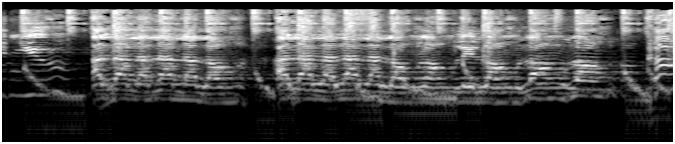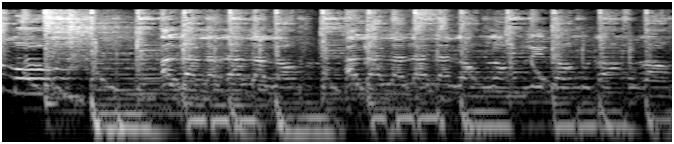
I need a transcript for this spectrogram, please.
Watching you. A la la la la long. A la la la la long, long, long, long, long. Come on. A la la la la long. A la la la la long, long, long, long, long.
